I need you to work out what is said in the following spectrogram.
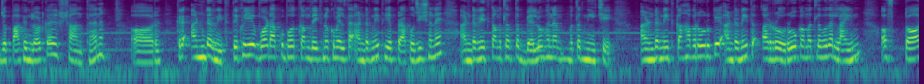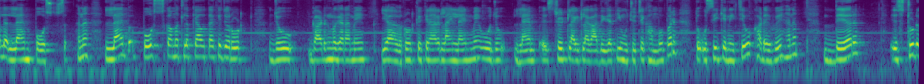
जो पार्किंग लॉट का, शांत था, है ना? और करे अंडरनीथ। देखो, ये वर्ड आपको बहुत कम देखने को मिलता है। अंडरनीथ, ये प्रपोजिशन है। अंडरनीथ का मतलब तो बेलो है ना मतलब नीचे। अंडरनीथ कहाँ पर रो के अंडरनीथ अर्रो रो का मतलब होता है line of tall lamp post है ना? लैम्प पोस्ट का मतलब क्या होता है कि जो रोड, जो गार्डन वगैरह में या रोड के किनारे लाइन लाइन में वो जो लैम्प स्ट्रीट लाइट लगा दी जाती है ऊँचे ऊँचे खम्भों पर तो उसी के नीचे वो खड़े हुए, है ना? There stood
